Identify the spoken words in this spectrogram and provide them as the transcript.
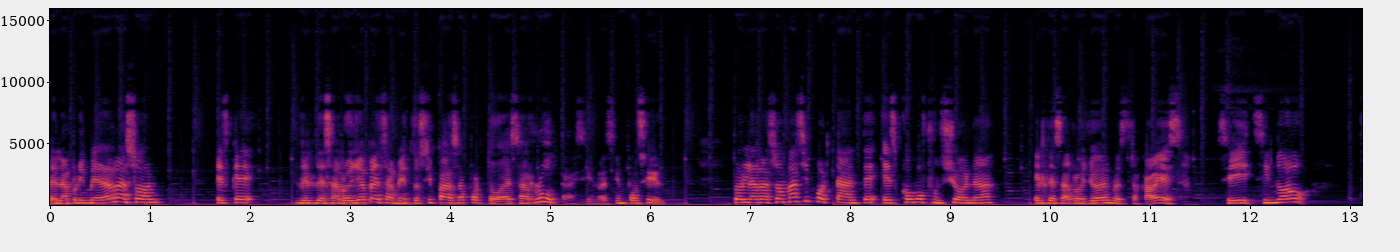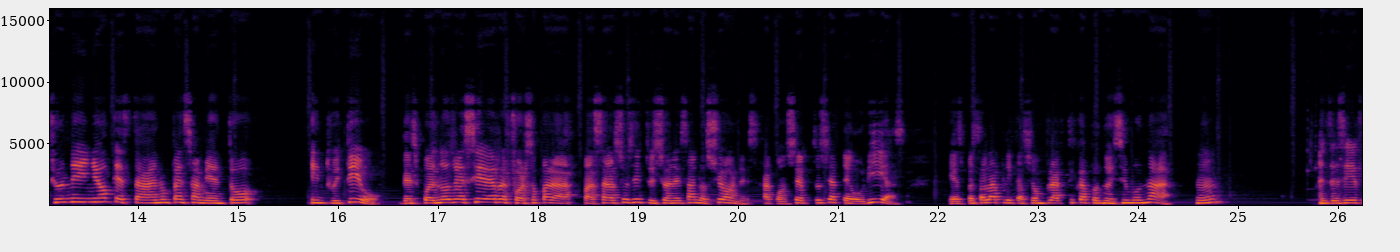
la primera razón es que el desarrollo de pensamiento sí pasa por toda esa ruta, si no es imposible. Pero la razón más importante es cómo funciona el desarrollo de nuestra cabeza. ¿sí? Si no, si un niño que está en un pensamiento intuitivo, después no recibe refuerzo para pasar sus intuiciones a nociones, a conceptos y a teorías, y después a la aplicación práctica, pues no hicimos nada. Es decir,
